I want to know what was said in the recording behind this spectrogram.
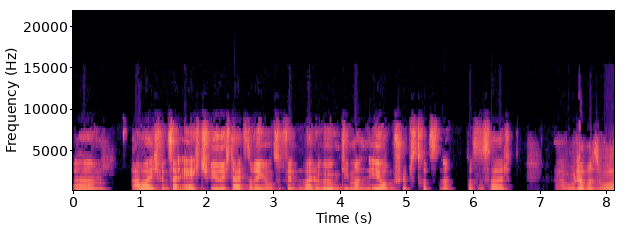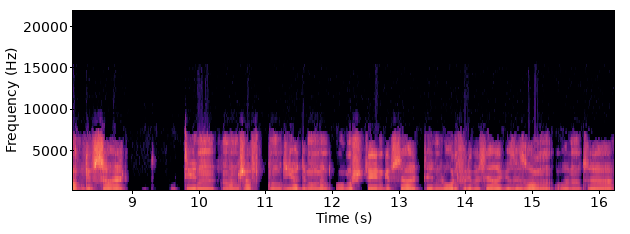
Ähm, aber ich finde es halt echt schwierig, da jetzt eine Regelung zu finden, weil du irgendjemanden eh auf den Schlips trittst, ne? Das ist halt, Ja gut, aber so gibst du halt den Mannschaften, die halt im Moment oben stehen, gibst du halt den Lohn für die bisherige Saison und äh,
